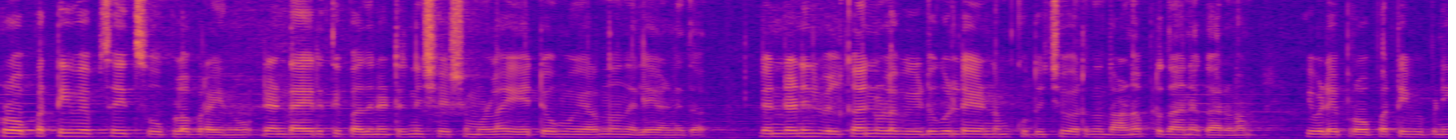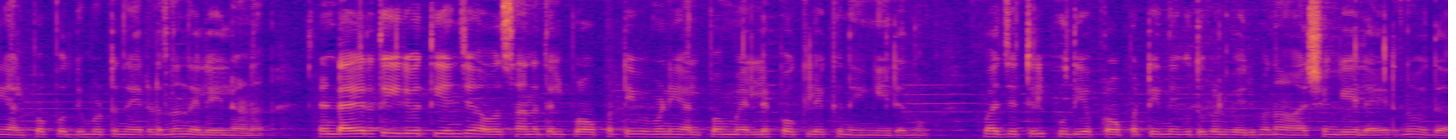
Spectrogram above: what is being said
പ്രോപ്പർട്ടി വെബ്സൈറ്റ് സൂപ്ല പറയുന്നു. രണ്ടായിരത്തി പതിനെട്ടിന് ശേഷമുള്ള ഏറ്റവും ഉയർന്ന നിലയാണിത്. ലണ്ടനിൽ വിൽക്കാനുള്ള വീടുകളുടെ എണ്ണം കുതിച്ചു വരുന്നതാണ് പ്രധാന കാരണം. ഇവിടെ പ്രോപ്പർട്ടി വിപണി അല്പം ബുദ്ധിമുട്ട് നേരിടുന്ന നിലയിലാണ്. രണ്ടായിരത്തി ഇരുപത്തിയഞ്ച് അവസാനത്തിൽ പ്രോപ്പർട്ടി വിപണി അല്പം മെല്ലെപ്പോക്കിലേക്ക് നീങ്ങിയിരുന്നു. ബജറ്റിൽ പുതിയ പ്രോപ്പർട്ടി നികുതികൾ വരുമെന്ന ആശങ്കയിലായിരുന്നു ഇത്.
